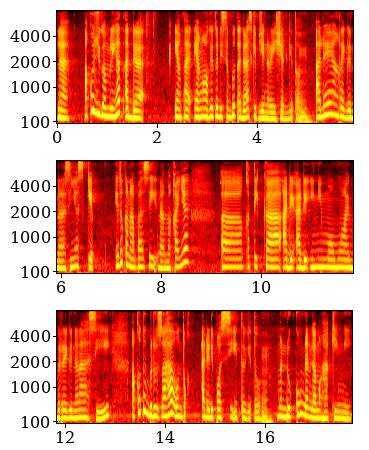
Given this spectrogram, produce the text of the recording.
Nah, aku juga melihat ada yang yang waktu itu disebut adalah skip generation gitu. Hmm. Ada yang regenerasinya skip. Itu kenapa sih? Nah, makanya eh, ketika adik-adik ini mau mulai beregenerasi, aku tuh berusaha untuk ada di posisi itu gitu, mendukung dan gak menghakimi.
